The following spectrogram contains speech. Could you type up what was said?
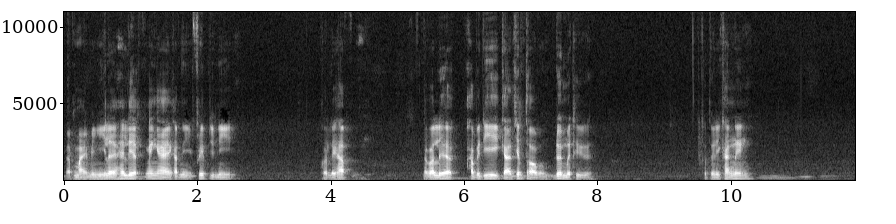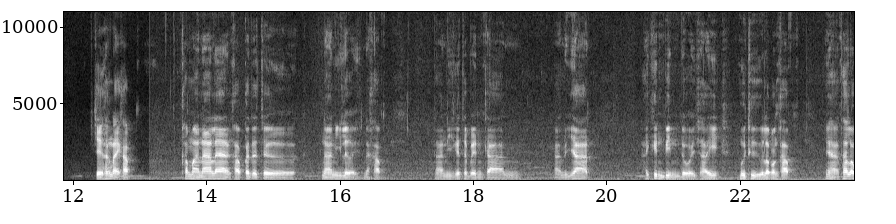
แบบใหม่เป็นอย่างนี้เลยให้เลือกง่าย ๆ ครับนี่ฟลิปอยู่นี่ กดเลยครับ แล้วก็เลือกเข้าไปที่การเชื่อมต่อด้วยมือถือ กดตัวนี้ครั้งหนึ่งเจอข้างในครับ เข้ามาหน้าแรกครับ ก็จะเจอหน้านี้เลยนะครับ หน้านี้ก็จะเป็นการอนุญาตให้ขึ้นบินโดยใช้มือถือเราบังคับเนี่ยฮะถ้าเรา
